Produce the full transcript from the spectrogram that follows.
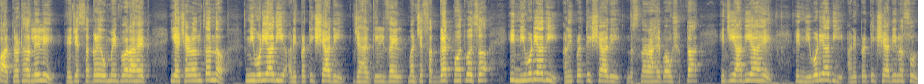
पात्र ठरलेले हे जे सगळे उमेदवार आहेत याच्यानंतरनं निवड यादी आणि प्रतीक्षा यादी जाहीर केली जाईल. म्हणजे सगळ्यात महत्त्वाचं ही निवड यादी आणि प्रतीक्षा यादी नसणार आहे पाहू शकता. ही जी यादी आहे ही निवड यादी आणि प्रतीक्षा यादी नसून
